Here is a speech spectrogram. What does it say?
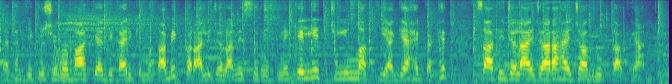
कैथल के कृषि विभाग के अधिकारी के मुताबिक पराली जलाने से रोकने के लिए टीम किया गया है गठित, साथ ही जलाया जा रहा है जागरूकता अभियान भी।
